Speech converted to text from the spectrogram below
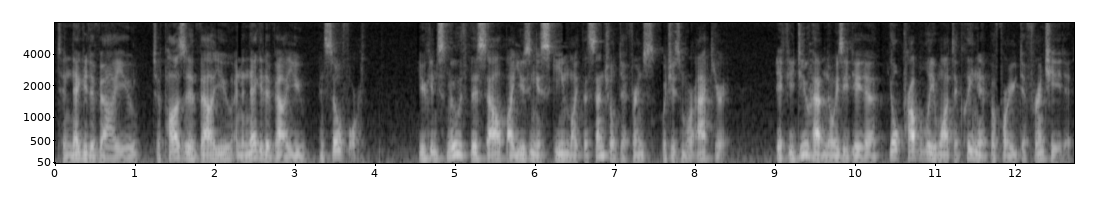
to negative value to positive value and a negative value and so forth. You can smooth this out by using a scheme like the central difference, which is more accurate. If you do have noisy data, you'll probably want to clean it before you differentiate it.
